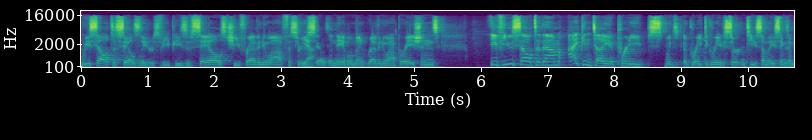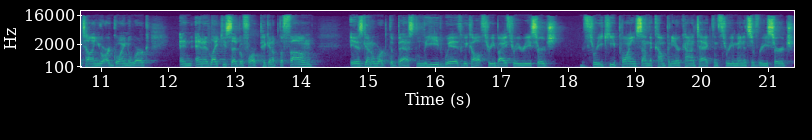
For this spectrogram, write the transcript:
we sell to sales leaders, VPs of sales, chief revenue officers, yeah. sales enablement, revenue operations. If you sell to them, I can tell you pretty with a great degree of certainty some of these things I'm telling you are going to work. And and like you said before, picking up the phone is going to work the best. Lead with we call it three by three research three key points on the company or contact and three minutes of research.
